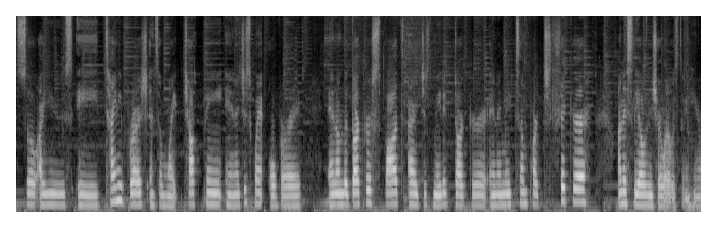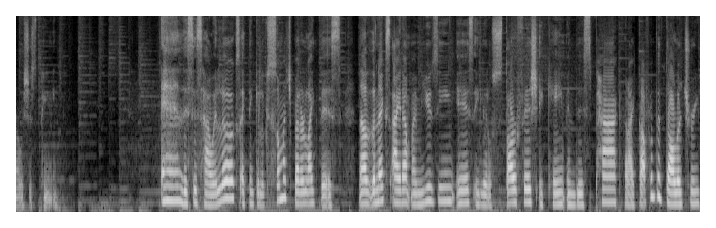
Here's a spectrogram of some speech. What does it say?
So I use a tiny brush and some white chalk paint and I just went over it. And on the darker spots, I just made it darker and I made some parts thicker. Honestly, I wasn't sure what I was doing here. I was just painting. And this is how it looks. I think it looks so much better like this. Now the next item I'm using is a little starfish. It came in this pack that I got from the Dollar Tree.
